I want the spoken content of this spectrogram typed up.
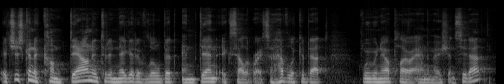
it's just going to come down into the negative a little bit and then accelerate. So have a look at that when we now play our animation. See that?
